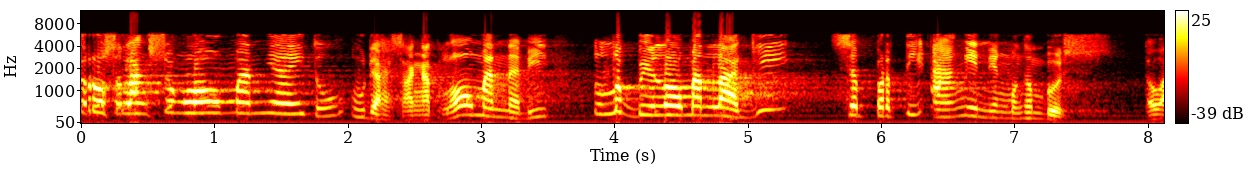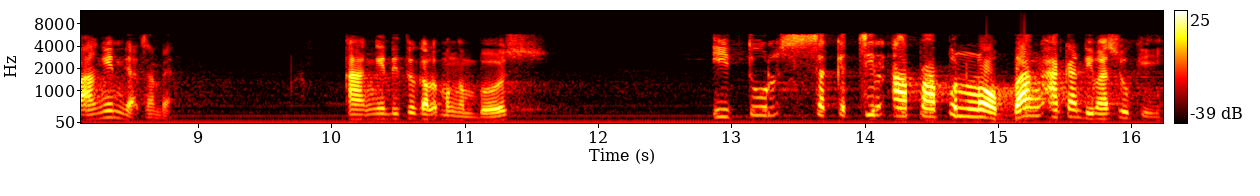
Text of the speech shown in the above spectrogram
Terus langsung lomannya itu, udah sangat loman Nabi, lebih loman lagi seperti angin yang menghembus. Tahu angin nggak sampai? Angin itu kalau menghembus, itu sekecil apa pun lobang akan dimasuki.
